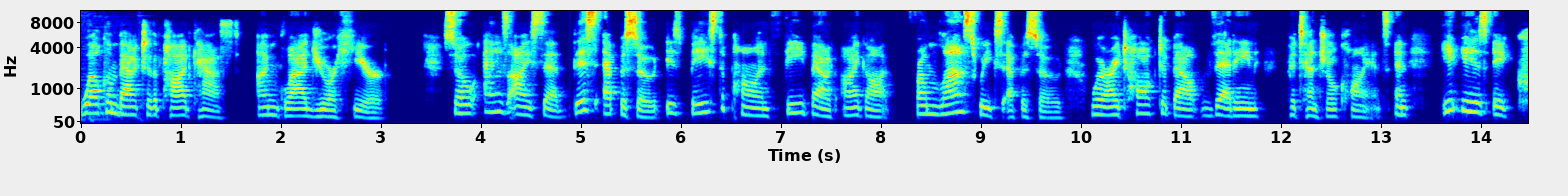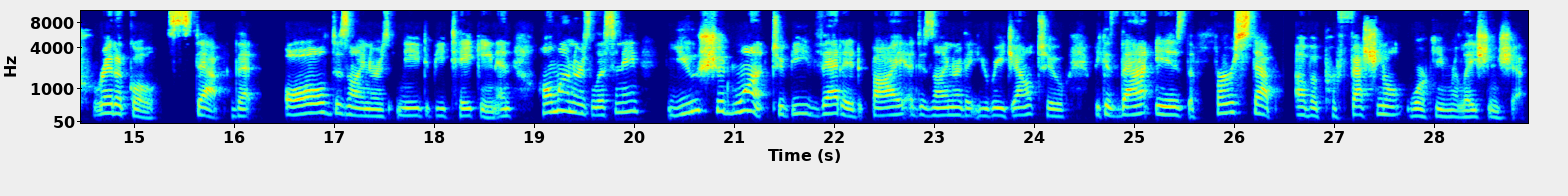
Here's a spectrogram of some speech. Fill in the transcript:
Welcome back to the podcast. I'm glad you're here. So, as I said, this episode is based upon feedback I got from last week's episode where I talked about vetting potential clients. And it is a critical step that all designers need to be taking. And homeowners listening, you should want to be vetted by a designer that you reach out to because that is the first step of a professional working relationship.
